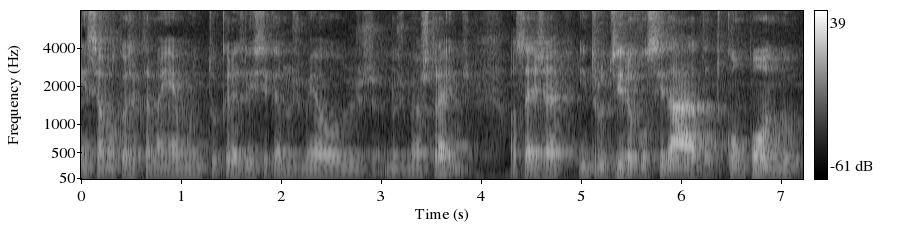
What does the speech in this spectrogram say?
Isso é uma coisa que também é muito característica nos meus, nos meus treinos, ou seja, introduzir a velocidade decompondo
